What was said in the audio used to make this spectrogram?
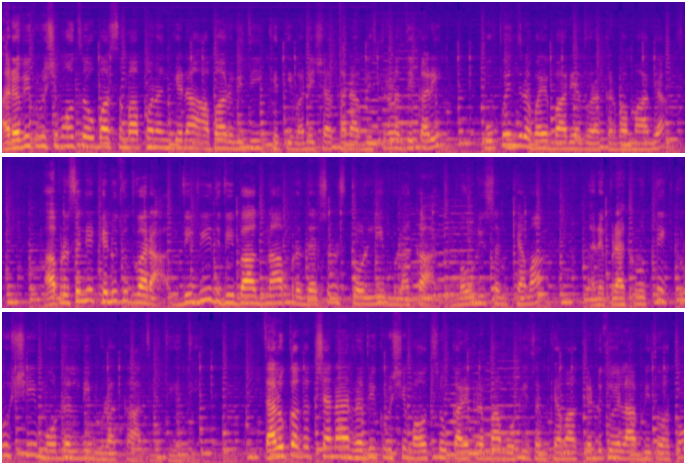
આ રવિ કૃષિ મહોત્સવમાં સમાપન અંગેના આભાર વિધિ ખેતીવાડી શાખાના વિસ્તરણ અધિકારી ભૂપેન્દ્રભાઈ બારિયા દ્વારા કરવામાં આવ્યા. આ પ્રસંગે ખેડૂતો દ્વારા વિવિધ વિભાગના પ્રદર્શન સ્ટોલની મુલાકાત બહુની સંખ્યામાં અને પ્રાકૃતિક કૃષિ મોડલની મુલાકાત લીધી હતી. તાલુકા કક્ષાના રવિ કૃષિ મહોત્સવ કાર્યક્રમમાં મોટી સંખ્યામાં ખેડૂતોએ લાભ લીધો હતો.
